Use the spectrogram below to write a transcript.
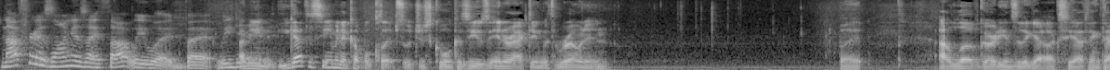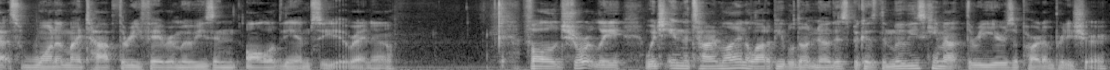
Not for as long as I thought we would, but we did. I mean, you got to see him in a couple clips, which is cool because he was interacting with Ronan. But I love Guardians of the Galaxy. I think that's one of my top three favorite movies in all of the MCU right now. Followed shortly, which in the timeline, a lot of people don't know this because the movies came out three years apart, I'm pretty sure.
